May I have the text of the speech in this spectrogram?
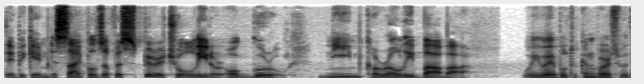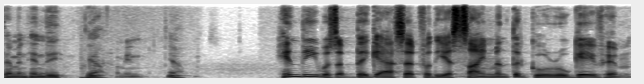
They became disciples of a spiritual leader or guru, Neem Karoli Baba. Were you able to converse with him in Hindi? Yeah, I mean, yeah. Hindi was a big asset for the assignment the guru gave him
